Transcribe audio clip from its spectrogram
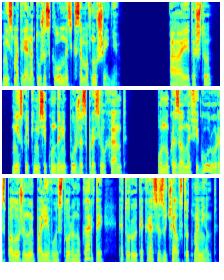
несмотря на ту же склонность к самовнушению. «А это что?» — несколькими секундами позже спросил Хант. Он указал на фигуру, расположенную по левую сторону карты, которую как раз изучал в тот момент.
